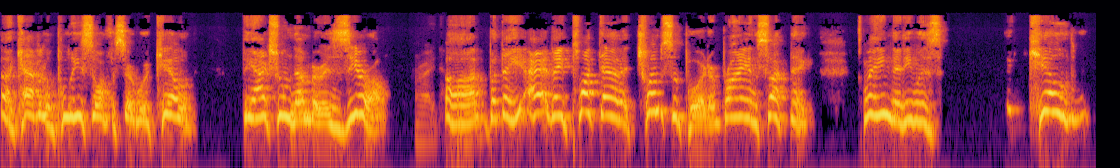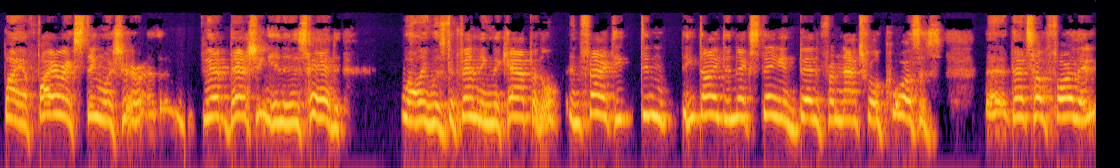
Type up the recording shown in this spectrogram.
uh, Capitol police officers were killed. The actual number is zero. Right. Uh, but they uh, they plucked out a Trump supporter, Brian Sicknick, claimed that he was killed by a fire extinguisher bashing in his head while he was defending the Capitol. In fact, he didn't. He died the next day in bed from natural causes. Uh, that's how far they.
